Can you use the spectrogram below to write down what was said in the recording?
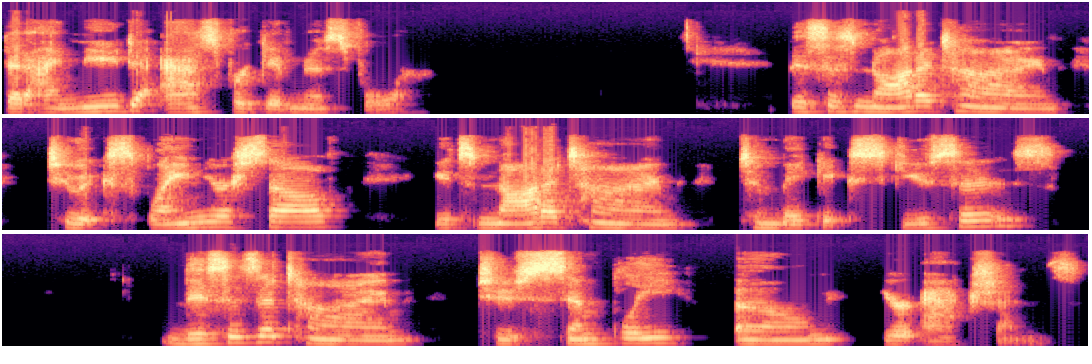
that I need to ask forgiveness for? This is not a time to explain yourself. It's not a time to make excuses. This is a time to simply own your actions.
